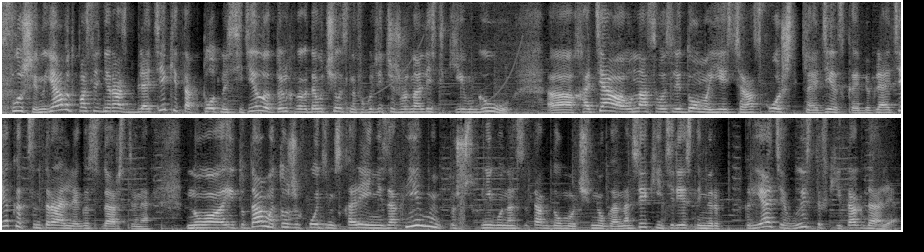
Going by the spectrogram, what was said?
Слушай, ну я вот последний раз в библиотеке так плотно сидела, только когда училась на факультете журналистики МГУ. А, Хотя у нас возле дома есть роскошная детская библиотека, центральная, государственная, но и туда мы тоже ходим скорее не за книгами, потому что книг у нас и так дома очень много, а на всякие интересные мероприятия, выставки и так далее.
